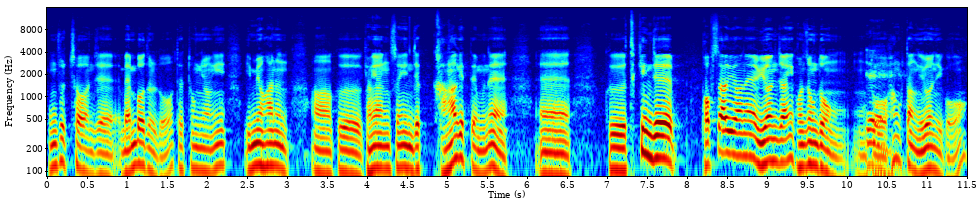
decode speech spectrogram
공수처 이제 멤버들도 대통령이 임명하는 어 그 경향성이 이제 강하기 때문에 에, 그 특히 이제 법사위원회 위원장이 권성동 음, 또 예. 한국당 의원이고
